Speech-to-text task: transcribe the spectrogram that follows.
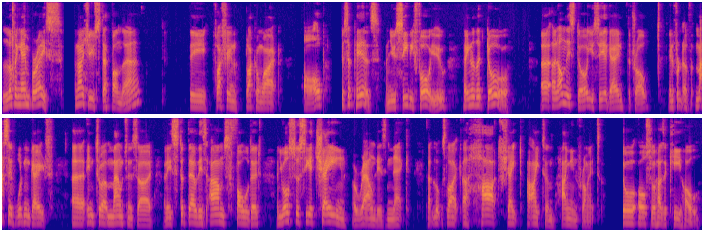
loving embrace. And as you step on there, the flashing black and white orb disappears, and you see before you another door. Uh, and on this door, you see again the troll in front of massive wooden gate uh, into a mountainside, and he's stood there with his arms folded, and you also see a chain around his neck that looks like a heart-shaped item hanging from it. Door also has a keyhole.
